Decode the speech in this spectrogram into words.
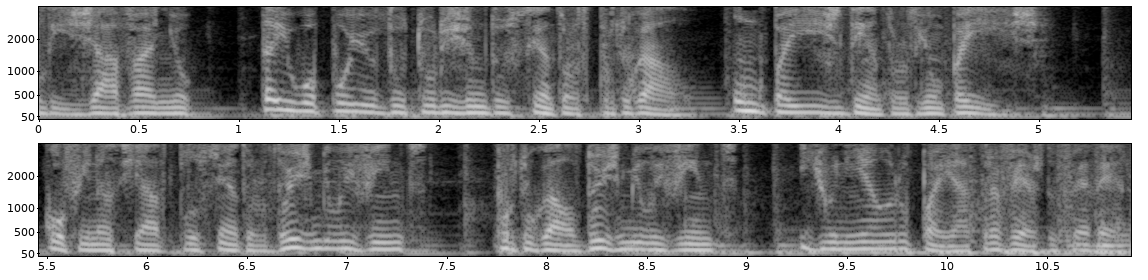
Ali Já Venho tem o apoio do Turismo do Centro de Portugal, um país dentro de um país. Cofinanciado pelo Centro 2020, Portugal 2020 e União Europeia através do FEDER.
